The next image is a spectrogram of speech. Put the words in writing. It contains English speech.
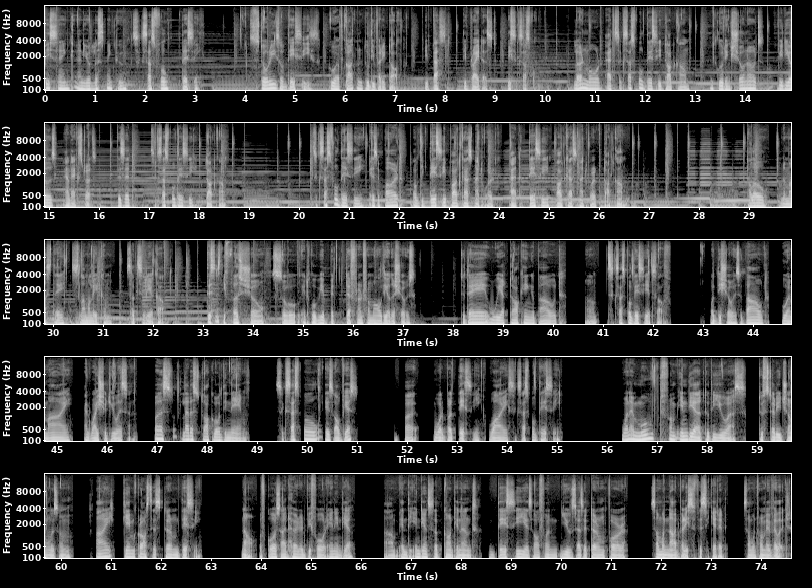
Harpreet Singh, and you're listening to Successful Desi. Stories of Desis who have gotten to the very top, the best, the brightest, the successful. Learn more at successfuldesi.com, including show notes, videos, and extras. Visit successfuldesi.com. Successful Desi is a part of the Desi Podcast Network at desipodcastnetwork.com. Hello, Namaste, Assalamu alaikum, Akal. This is the first show, so it will be a bit different from all the other shows. Today, we are talking about um, Successful Desi itself, what the show is about, who am I, and why should you listen. First, let us talk about the name. Successful is obvious, but what about Desi? Why Successful Desi? When I moved from India to the US, to study journalism, I came across this term Desi. Now, of course, I'd heard it before in India. Um, in the Indian subcontinent, Desi is often used as a term for someone not very sophisticated, someone from a village.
